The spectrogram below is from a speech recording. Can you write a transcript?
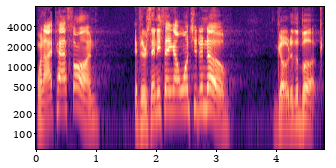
when I pass on, if there's anything I want you to know, go to the book.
